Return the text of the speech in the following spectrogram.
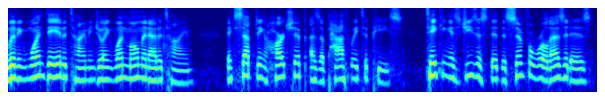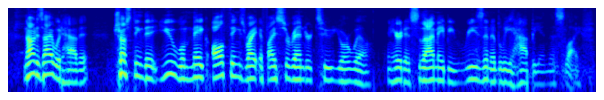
Living one day at a time, enjoying one moment at a time, accepting hardship as a pathway to peace, taking as Jesus did the sinful world as it is, not as I would have it trusting that you will make all things right if I surrender to your will. And here it is, so that I may be reasonably happy in this life.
